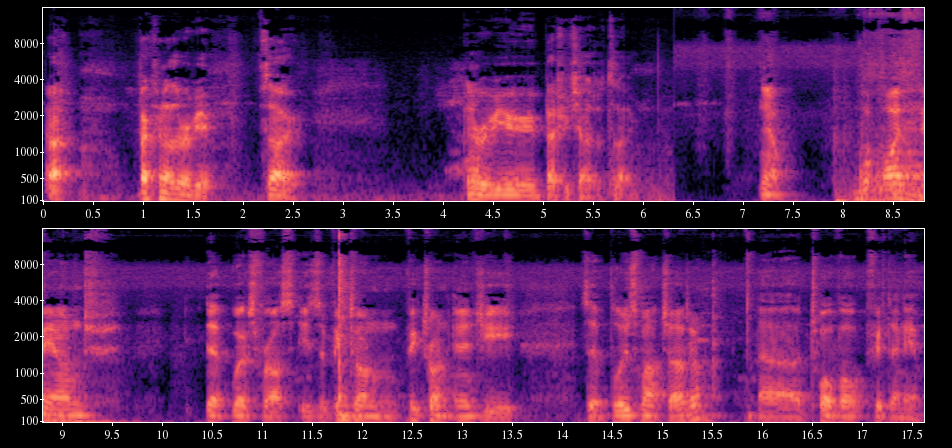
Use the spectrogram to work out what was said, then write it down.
Alright, back for another review. So, gonna review battery charger today. Now, what I found that works for us is a Victron Victron Energy. It's a Blue Smart charger, uh, 12 volt, 15 amp.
